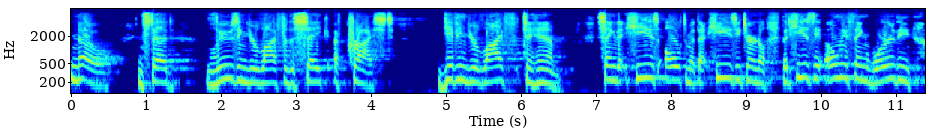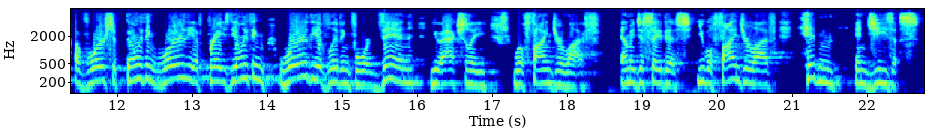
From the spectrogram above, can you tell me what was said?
No. Instead, losing your life for the sake of Christ, giving your life to Him saying that He is ultimate, that He is eternal, that He is the only thing worthy of worship, the only thing worthy of praise, the only thing worthy of living for, then you actually will find your life. And let me just say this you will find your life hidden in Jesus.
